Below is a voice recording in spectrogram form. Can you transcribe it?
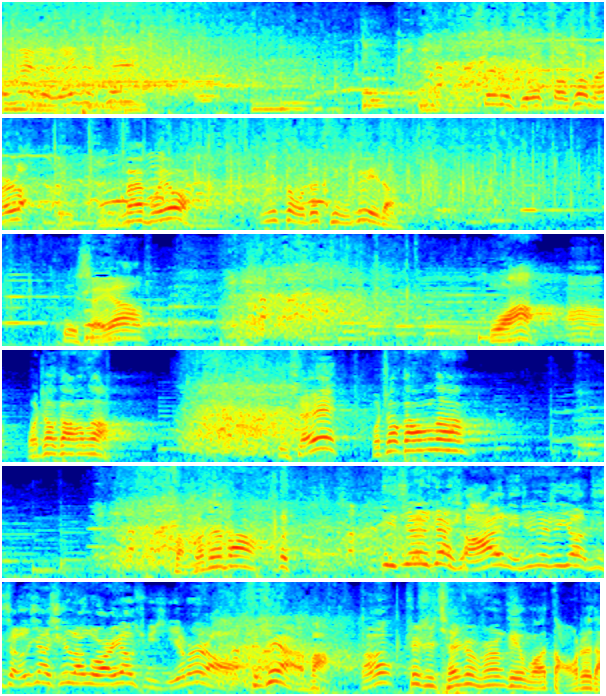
现在的人是真，对不起，走错门了。没不用，你走的挺对的。你谁呀、我啊，啊？我赵刚子，你谁？我赵刚子。怎么的吧？你这是干啥呀？你这是要整的像新郎官要娶媳妇儿啊？是这样爸？啊这是钱顺风给我倒着的。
